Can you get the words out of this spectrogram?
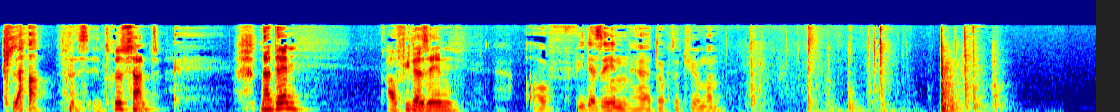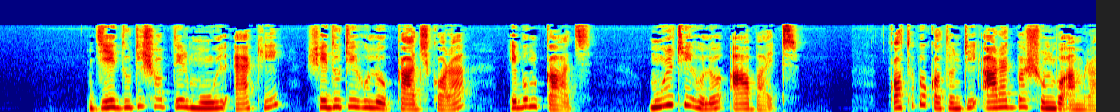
Klar. Das ist interessant. Na denn, auf Wiedersehen. Auf Wiedersehen, Herr Dr. Thürmann. যে দুটি শব্দের মূল একই সে দুটি হল কাজ করা এবং কাজ মূলটি হল আবাইট কথোপকথনটি আর একবার শুনব আমরা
